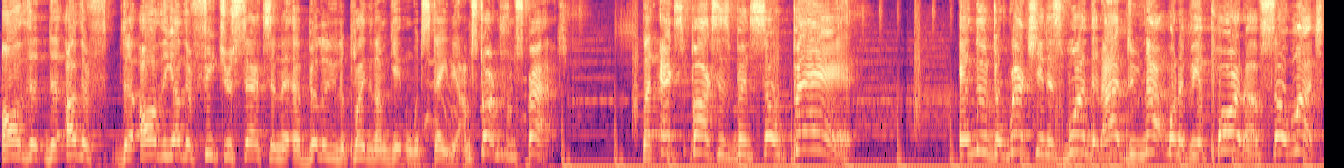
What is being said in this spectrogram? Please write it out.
all the, the other the all the other feature sets and the ability to play that I'm getting with Stadia. I'm starting from scratch. But Xbox has been so bad. And their direction is one that I do not want to be a part of so much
